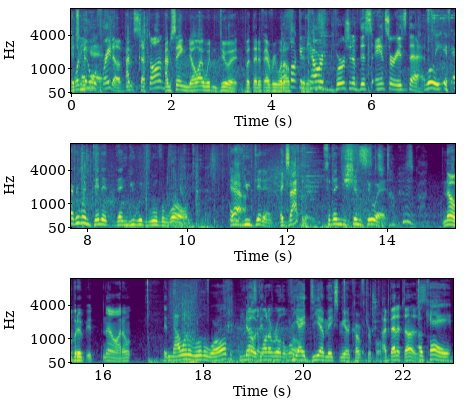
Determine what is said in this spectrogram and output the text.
It's What are you Okay. afraid of? Getting I'm stepped on? I'm saying no, I wouldn't do it. But then if everyone what else fucking did coward version of this answer is that? Wooly, if everyone did it, then you would rule the world. and Yeah. you didn't. Exactly. So then you shouldn't do it. Dumbass, hmm. God. No, but it, it, no, I don't. You not want to rule the world? No, doesn't wanna rule the world. The idea makes me uncomfortable. I bet it does. Okay,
